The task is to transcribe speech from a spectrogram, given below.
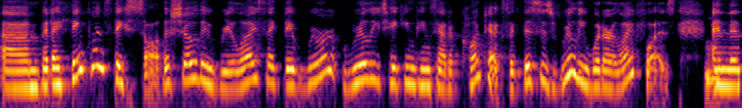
Um, but I think once they saw the show, they realized like they weren't really taking things out of context. Like this is really what our life was. Mm. And then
